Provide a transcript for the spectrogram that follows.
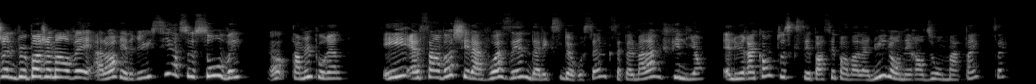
je ne veux pas, je m'en vais. Alors elle réussit à se sauver. Oh. Tant mieux pour elle. Et elle s'en va chez la voisine d'Alexis de Roussel qui s'appelle Madame Filion. Elle lui raconte tout ce qui s'est passé pendant la nuit. Là, on est rendu au matin, tu sais.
